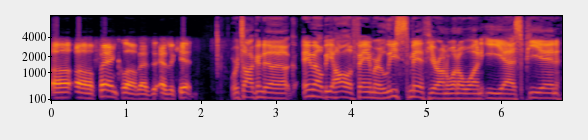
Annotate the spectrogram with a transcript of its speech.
uh, uh, fan club as as a kid. We're talking to MLB Hall of Famer Lee Smith here on 101 ESPN.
